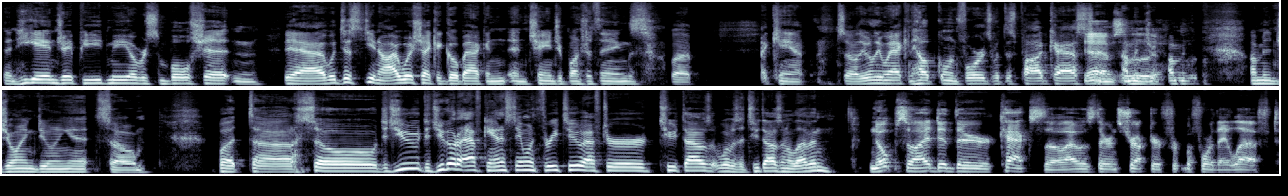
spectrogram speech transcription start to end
then he NJP'd me over some bullshit. And yeah, I would just you know I wish I could go back and and change a bunch of things, but. I can't. So the only way I can help going forwards with this podcast. Yeah, and absolutely. I'm, enjo- I'm I'm enjoying doing it. So, but uh, so did you did you go to Afghanistan with three two after two thousand? What was it? Two thousand eleven. nope. So I did their CAX though. I was their instructor for, before they left.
